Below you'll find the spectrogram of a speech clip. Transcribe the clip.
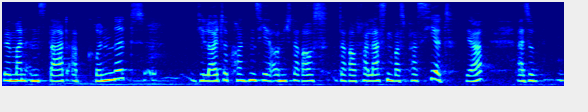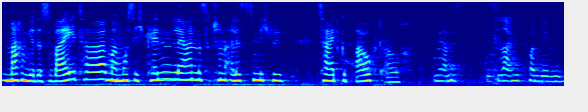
wenn man ein Start-up gründet die Leute konnten sich auch nicht daraus, darauf verlassen, was passiert. Ja? Also machen wir das weiter, man muss sich kennenlernen, das hat schon alles ziemlich viel Zeit gebraucht auch. Wir haben jetzt bislang von dem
